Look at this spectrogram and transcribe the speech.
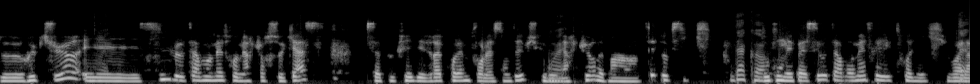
de rupture et si le thermomètre au mercure se casse, ça peut créer des vrais problèmes pour la santé puisque Ouais. le mercure, eh ben, c'est toxique. D'accord. Donc on est passé au thermomètre électronique. Voilà.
